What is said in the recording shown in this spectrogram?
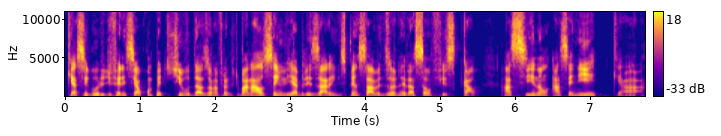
que assegure o diferencial competitivo da Zona Franca de Manaus sem viabilizar a indispensável desoneração fiscal. Assinam a CNI, que é a,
